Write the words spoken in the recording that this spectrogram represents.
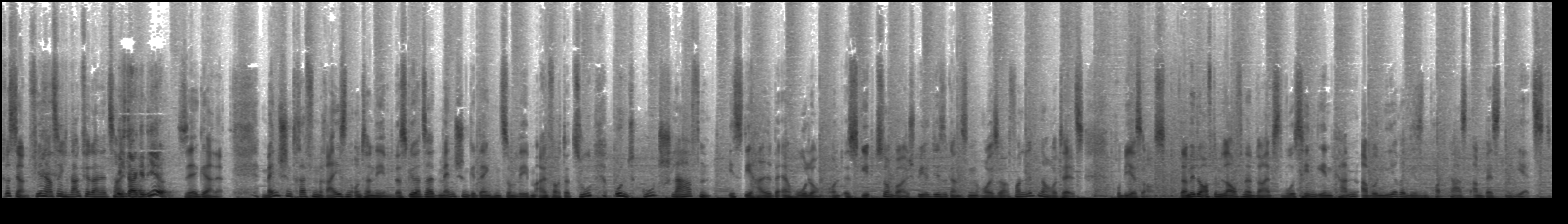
Christian, vielen herzlichen Dank für deine Zeit. Ich danke dir. Sehr gerne. Menschen treffen, Reisen, Unternehmen. Das gehört seit Menschengedenken zum Leben einfach dazu. Und gut schlafen ist die halbe Erholung. Und es gibt zum Beispiel diese ganzen Häuser von Lindner Hotels. Probier es aus. Damit du auf dem Laufenden bleibst, wo es hingehen kann, abonniere diesen Podcast am besten jetzt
